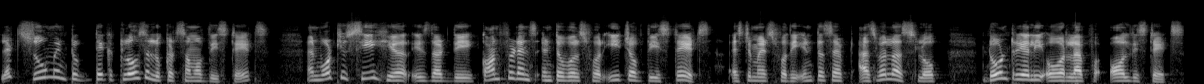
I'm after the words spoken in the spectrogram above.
Let's zoom in to take a closer look at some of these states. And what you see here is that the confidence intervals for each of these states, estimates for the intercept as well as slope, don't really overlap for all the states.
